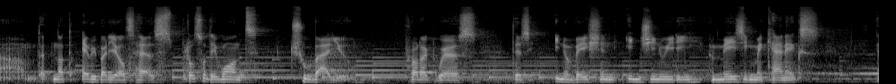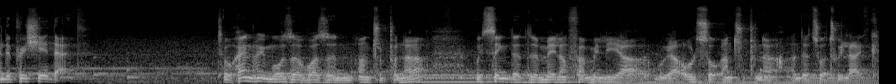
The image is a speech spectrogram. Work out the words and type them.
um, that not everybody else has, but also they want true value. Product where there's innovation, ingenuity, amazing mechanics, and appreciate that. So Henry Moser was an entrepreneur. We think that the Meylan family are, we are also entrepreneur, and that's what we like.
